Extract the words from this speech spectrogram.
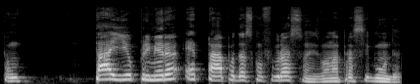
Então, tá aí a primeira etapa das configurações. Vamos lá para a segunda.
